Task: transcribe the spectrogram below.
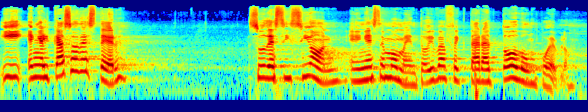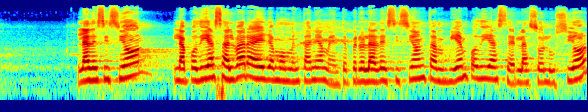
Y en el caso de Esther, su decisión en ese momento iba a afectar a todo un pueblo. La decisión la podía salvar a ella momentáneamente, pero la decisión también podía ser la solución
